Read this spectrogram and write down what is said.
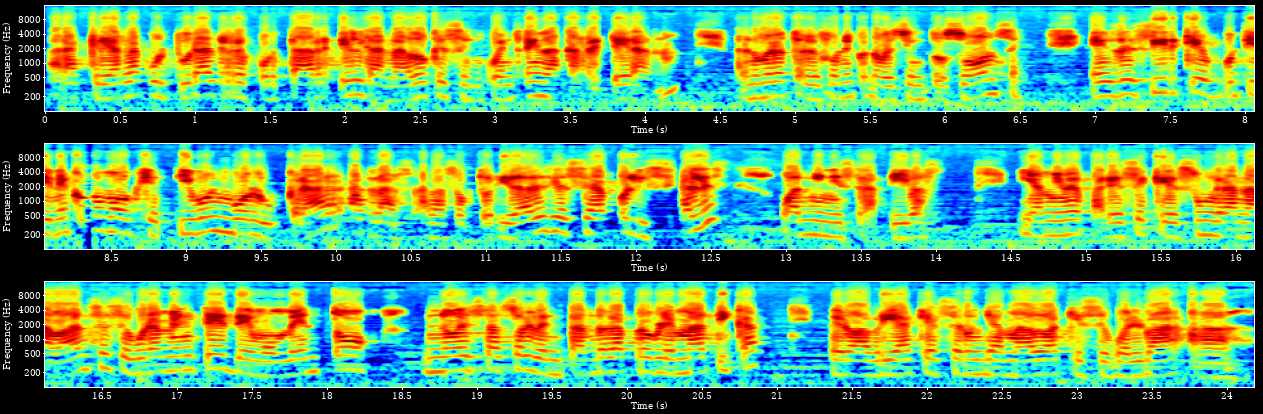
para crear la cultura de reportar el ganado que se encuentra en la carretera, ¿no? El número telefónico 911. Es decir, que tiene como objetivo involucrar a las, a las autoridades, ya sea policiales o administrativas. Y a mí me parece que es un gran avance. Seguramente de momento no está solventando la problemática, pero habría que hacer un llamado a que se vuelva a,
